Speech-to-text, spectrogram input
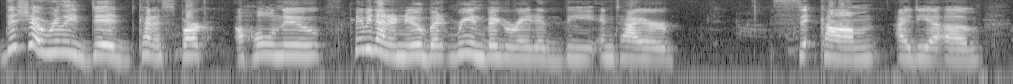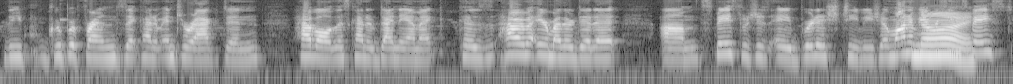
this show really did kind of spark a whole new maybe not a new but reinvigorated the entire sitcom idea of the group of friends that kind of interact and have all this kind of dynamic cuz How I Met Your Mother did it. Um Spaced which is a British TV show. Mon, have you ever seen Spaced?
